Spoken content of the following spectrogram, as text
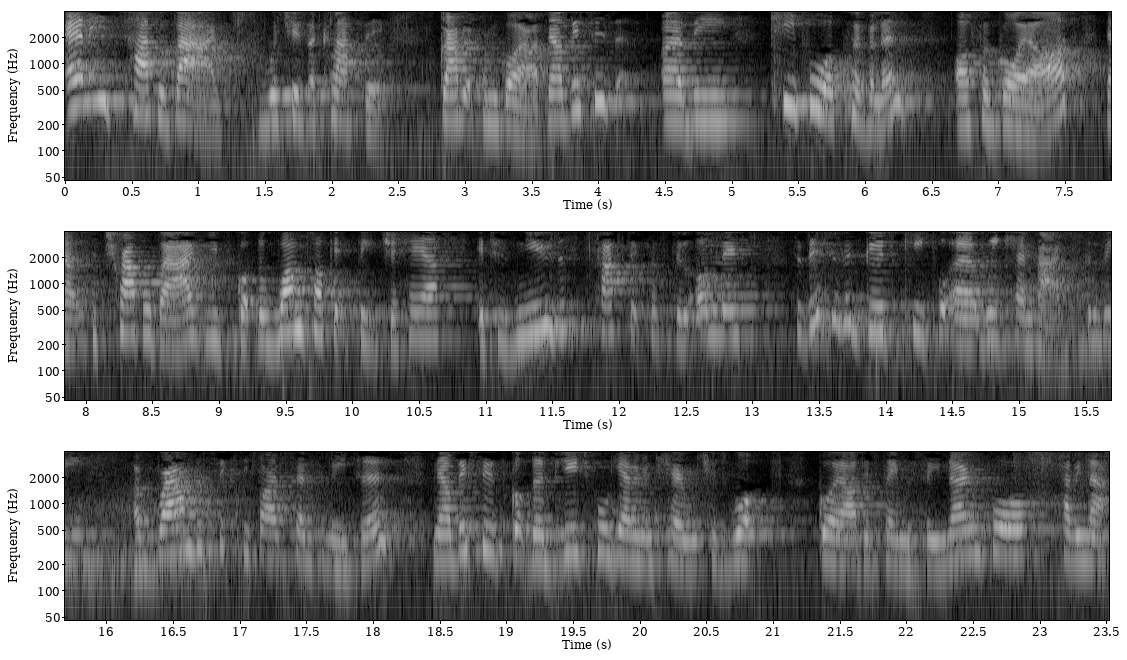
any type of bag, which is a classic, grab it from Goyard. Now, this is uh, the Keepall equivalent of a Goyard. Now, it's a travel bag. You've got the one pocket feature here. It is new. The plastics are still on this. So this is a good Keepall uh, weekend bag. It's going to be around the 65 centimetres. Now, this has got the beautiful yellow interior, which is what Goyard is famously known for, having that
